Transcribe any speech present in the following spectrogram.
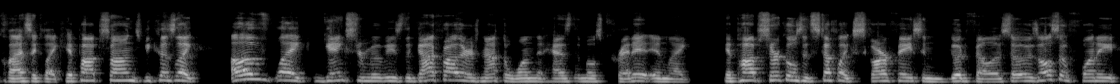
classic like hip hop songs because like of like gangster movies, The Godfather is not the one that has the most credit in like hip hop circles. It's stuff like Scarface and Goodfellas. So it was also funny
